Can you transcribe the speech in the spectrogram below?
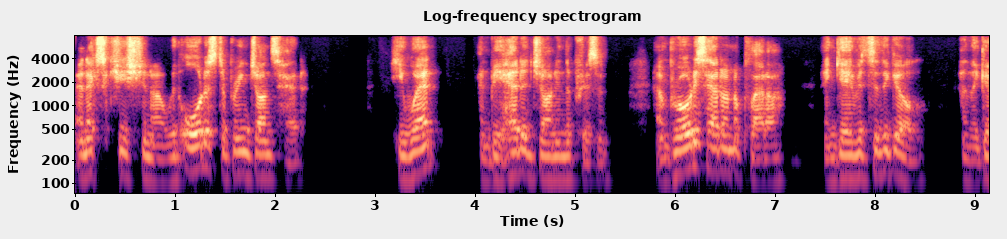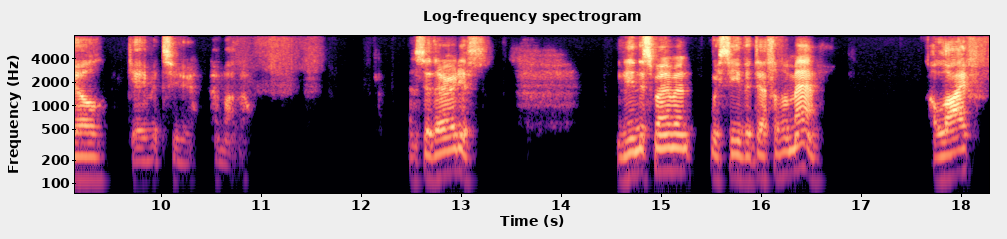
an executioner with orders to bring John's head. He went and beheaded John in the prison and brought his head on a platter and gave it to the girl, and the girl gave it to her mother. And so there it is. And in this moment, we see the death of a man, a life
